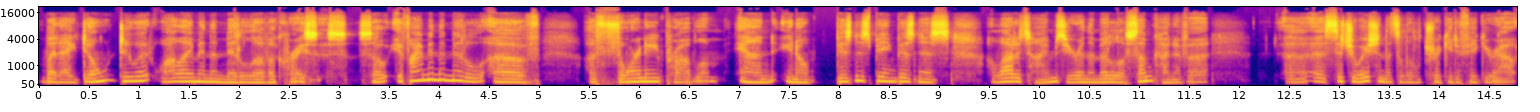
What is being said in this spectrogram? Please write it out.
but I don't do it while I'm in the middle of a crisis. So if I'm in the middle of a thorny problem and, you know, business being business, a lot of times you're in the middle of some kind of a, a, situation that's a little tricky to figure out.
